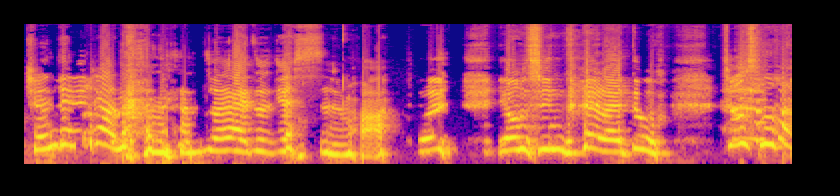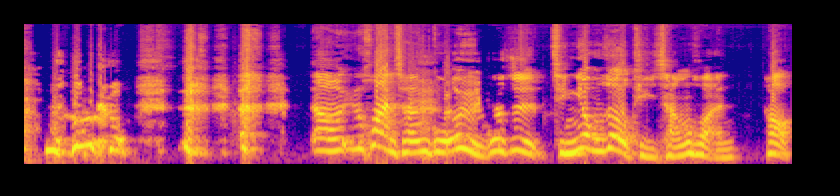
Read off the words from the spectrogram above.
全天下男人最爱这件事吗？用心态来度，就是如果呃换成国语，就是请用肉体偿还。好，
